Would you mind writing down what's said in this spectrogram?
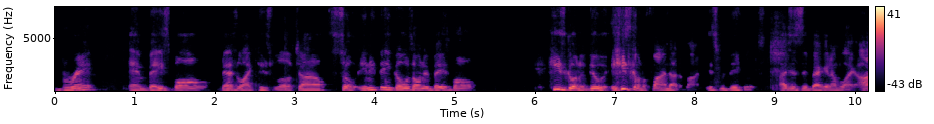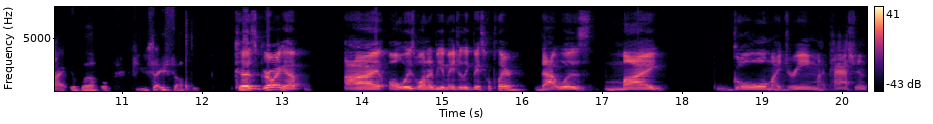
Brent and baseball, that's like his love child. So anything goes on in baseball, he's gonna do it. He's gonna find out about it. It's ridiculous. I just sit back and I'm like, all right, well, if you say so. Because growing up, I always wanted to be a Major League Baseball player. That was my goal, my dream, my passion.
